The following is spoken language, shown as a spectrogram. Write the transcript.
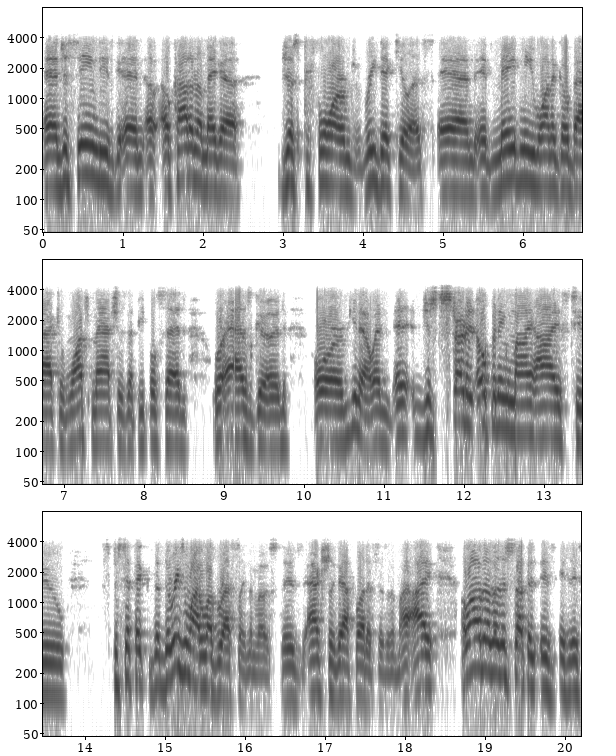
and just seeing these and uh, Okada and Omega just performed ridiculous, and it made me want to go back and watch matches that people said were as good or you know, and, and just started opening my eyes to specific. The, the reason why I love wrestling the most is actually the athleticism. I, I a lot of the other stuff is is, is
